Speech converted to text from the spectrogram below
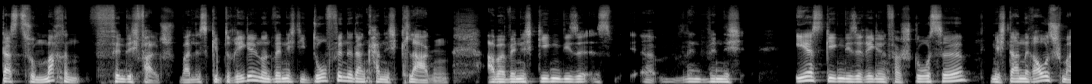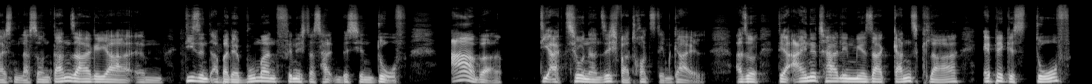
das zu machen, finde ich falsch, weil es gibt Regeln und wenn ich die doof finde, dann kann ich klagen. Aber wenn ich gegen diese, äh, wenn, wenn ich erst gegen diese Regeln verstoße, mich dann rausschmeißen lasse und dann sage, ja, ähm, die sind aber der Buhmann, finde ich das halt ein bisschen doof. Aber die Aktion an sich war trotzdem geil. Also der eine Teil in mir sagt ganz klar, Epic ist doof,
